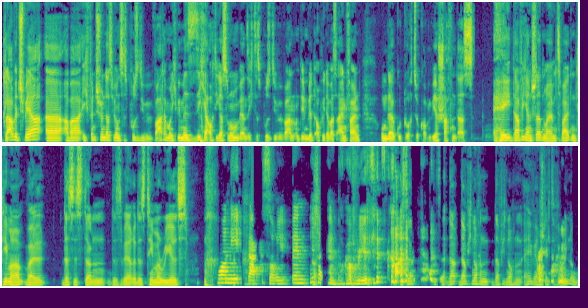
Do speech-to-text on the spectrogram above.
klar wird schwer, äh, aber ich finde schön, dass wir uns das Positive bewahrt haben und ich bin mir sicher, auch die Gastronomen werden sich das Positive bewahren und denen wird auch wieder was einfallen, um da gut durchzukommen. Wir schaffen das. Hey, darf ich anstatt meinem zweiten Thema, weil das ist dann, das wäre das Thema Reels, Oh nee, sorry, Ben, ich habe keinen Bock auf Reels jetzt gerade. Darf ich noch ein, darf ich noch ein, hey, wir haben schlechte Verbindung.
